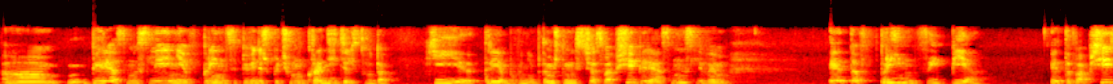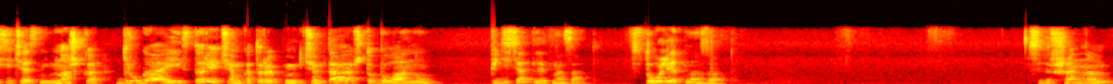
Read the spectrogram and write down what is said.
э, переосмысления, в принципе, видишь, почему к родительству такие требования. Потому что мы сейчас вообще переосмысливаем это в принципе это вообще сейчас немножко другая история, чем, которая, чем та, что была, ну, 50 лет назад, 100 лет назад. Совершенно,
